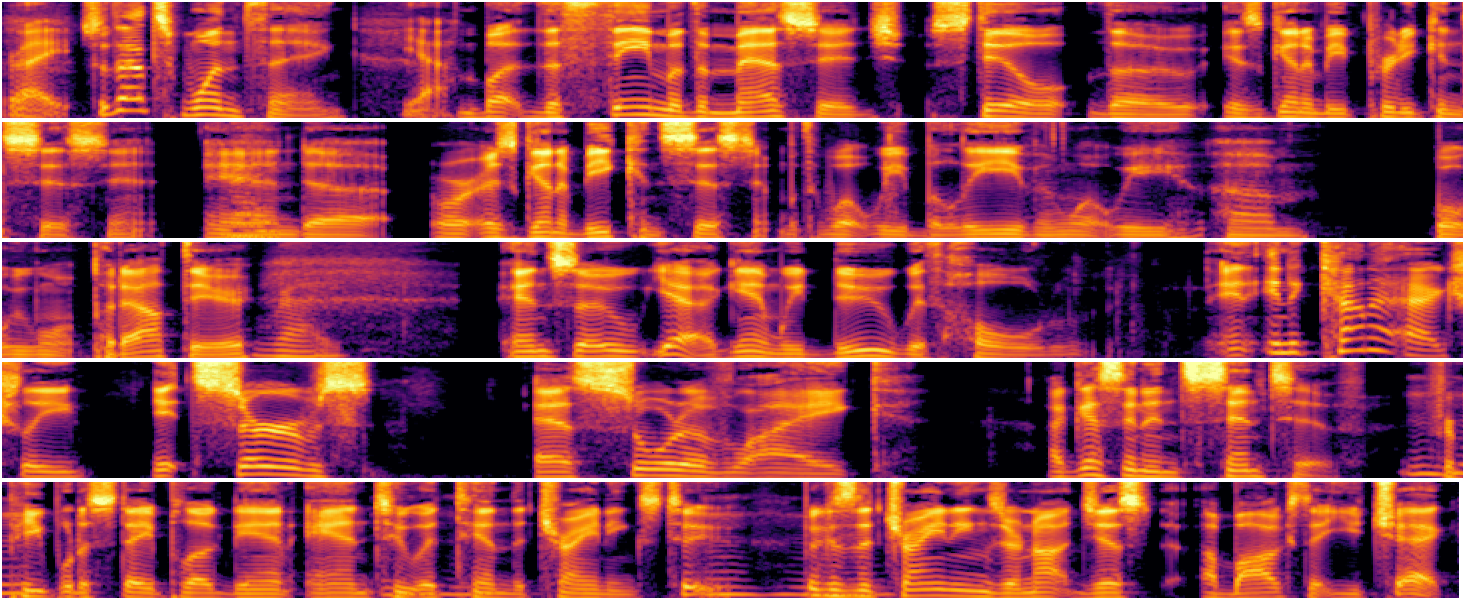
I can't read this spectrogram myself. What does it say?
right. So that's one thing. Yeah. But the theme of the message still though is going to be pretty consistent and uh, or is going to be consistent with what we believe and what we um, what we want put out there. Right. And so, yeah, again, we do withhold, and, and it kind of actually it serves as sort of like, I guess, an incentive for mm-hmm. people to stay plugged in and to mm-hmm. attend the trainings too, mm-hmm. because the trainings are not just a box that you check.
